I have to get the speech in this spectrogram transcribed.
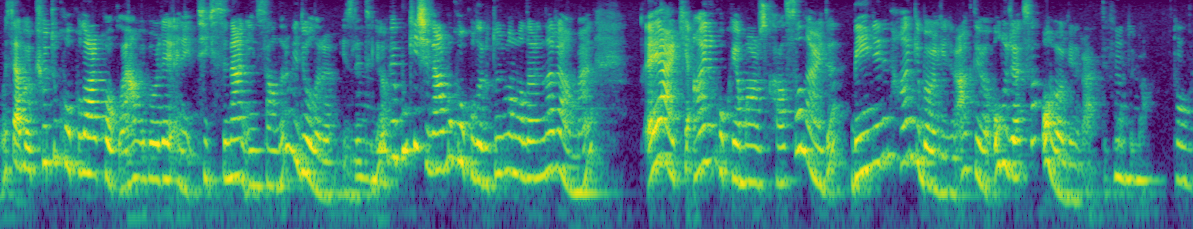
mesela böyle kötü kokular koklayan ve böyle hani tiksinen insanların videoları izletiliyor. Ve bu kişiler bu kokuları duymamalarına rağmen eğer ki aynı kokuya maruz kalsalardı beyinlerin hangi bölgeleri aktive olacaksa o bölgeler aktif oluyor. Doğru.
